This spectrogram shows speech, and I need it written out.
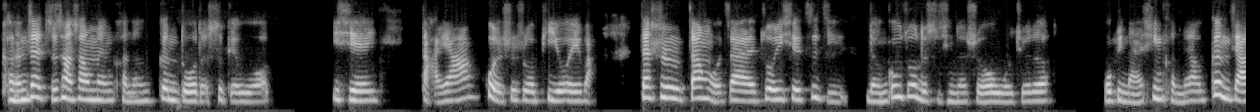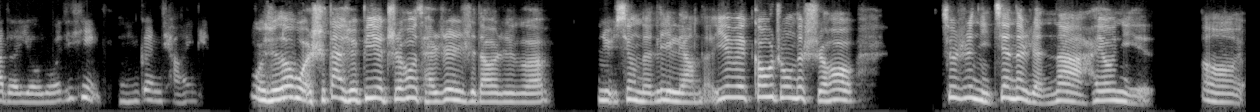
可能在职场上面，可能更多的是给我一些打压，或者是说 PUA 吧。但是当我在做一些自己能够做的事情的时候，我觉得我比男性可能要更加的有逻辑性，可能更强一点。我觉得我是大学毕业之后才认识到这个。女性的力量的，因为高中的时候，就是你见的人呐，还有你，嗯，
